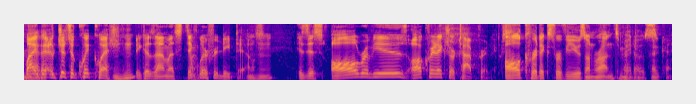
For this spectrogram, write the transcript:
My, dramatic. just a quick question Mm-hmm. because I'm a stickler for details. Is this all reviews, all critics, or top critics? All critics' reviews on Rotten Tomatoes. Okay.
